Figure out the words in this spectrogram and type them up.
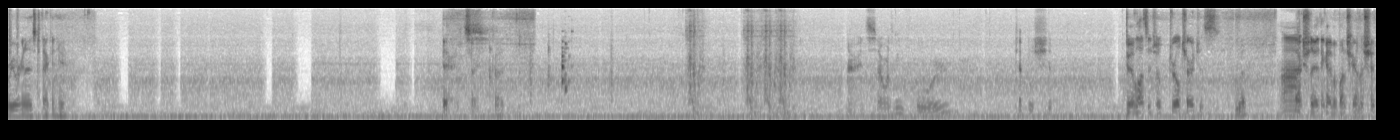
reorganized back in here. Yeah, sorry. Go ahead. All right. So we're looking for capital ship. Do you have lots of drill, drill charges? What? Uh, Actually, I think I have a bunch here on the ship,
